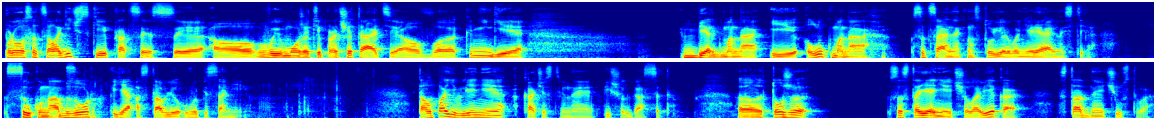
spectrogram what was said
Про социологические процессы э, вы можете прочитать э, в книге Бергмана и Лукмана «Социальное конструирование реальности». Ссылку на обзор я оставлю в описании. Толпа явление качественное, пишет Гассет. Э, тоже состояние человека, стадное чувство.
